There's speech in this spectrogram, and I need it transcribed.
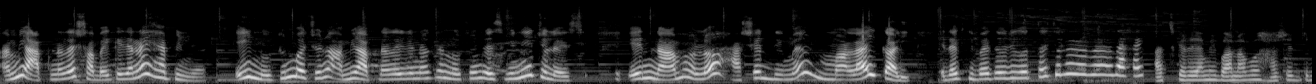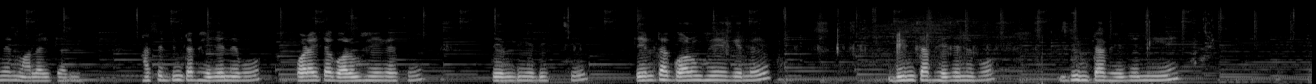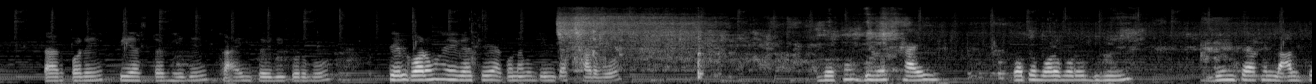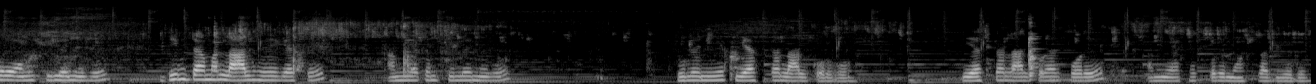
আমি আপনাদের সবাইকে জানাই হ্যাপি নিউ ইয়ার এই নতুন বছরে আমি আপনাদের জন্য একটা নতুন রেসিপি নিয়ে চলে এসেছি। এর নাম হলো হাঁসের ডিমের মালাই কারি এটা কীভাবে তৈরি করতে হয় দেখাই। আজকের আমি বানাবো হাঁসের ডিমের মালাইকারি। হাঁসের ডিমটা ভেজে নেব। কড়াইটা গরম হয়ে গেছে। তেল দিয়ে দিচ্ছি। তেলটা গরম হয়ে গেলে ডিমটা ভেজে নেব। ডিমটা ভেজে নিয়ে তারপরে পেঁয়াজটা ভেজে কাই তৈরি করব। তেল গরম হয়ে গেছে, এখন আমি ডিমটা ছাড়বো। দেখুন, ডিমের সাইজ কত বড় বড় ডিম। ডিমটা এখন লাল করে আমি তুলে নেব। ডিমটা আমার লাল হয়ে গেছে, আমি এখন তুলে নেব। তুলে নিয়ে পেঁয়াজটা লাল করব। পেঁয়াজটা লাল করার পরে আমি এক এক করে মশলা দিয়ে দেব।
